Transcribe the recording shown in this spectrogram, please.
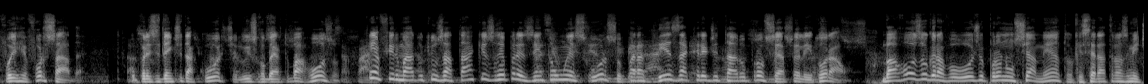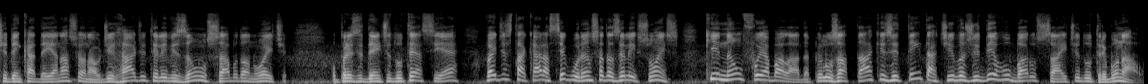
foi reforçada. O presidente da corte, Luiz Roberto Barroso, tem afirmado que os ataques representam um esforço para desacreditar o processo eleitoral. Barroso gravou hoje o pronunciamento que será transmitido em cadeia nacional de rádio e televisão no sábado à noite. O presidente do TSE vai destacar a segurança das eleições, que não foi abalada pelos ataques e tentativas de derrubar o site do tribunal.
